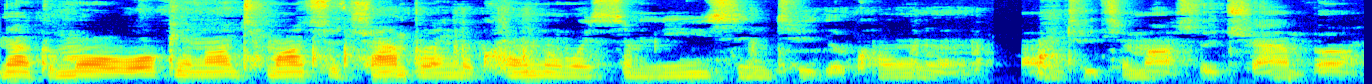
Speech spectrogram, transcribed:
Nakamura walking on Tommaso Ciampa in the corner with some knees into the corner onto Tommaso Ciampa.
